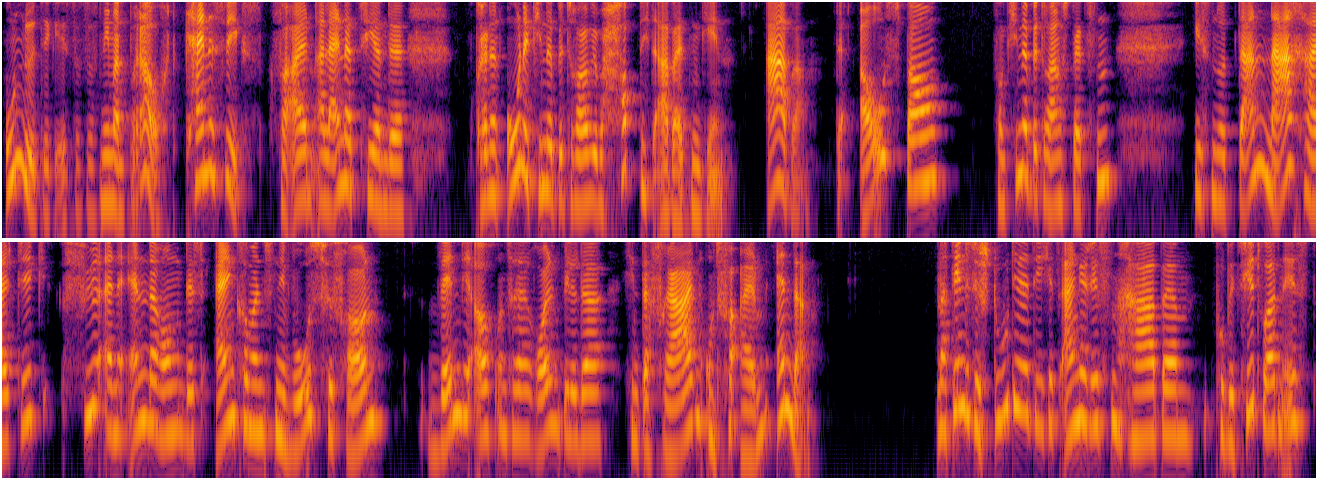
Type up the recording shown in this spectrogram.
unnötig ist, dass es niemand braucht. Keineswegs. Vor allem Alleinerziehende können ohne Kinderbetreuung überhaupt nicht arbeiten gehen. Aber der Ausbau von Kinderbetreuungsplätzen ist nur dann nachhaltig für eine Änderung des Einkommensniveaus für Frauen, wenn wir auch unsere Rollenbilder hinterfragen und vor allem ändern. Nachdem diese Studie, die ich jetzt angerissen habe, publiziert worden ist,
